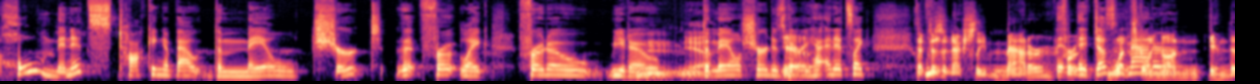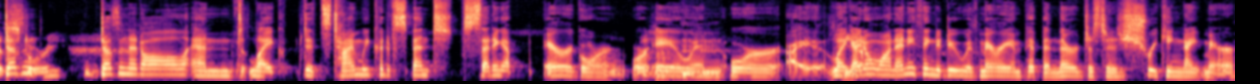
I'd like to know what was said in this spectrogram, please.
whole minutes talking about the mail shirt that Fro like Frodo. You know, Mm, yeah. the mail shirt is Yeah. very, ha- and it's like that we- doesn't actually matter It- for it doesn't what's going on in this Doesn't- story doesn't at all and like it's time we could have spent setting up Aragorn or Eowyn or I like I don't want anything to do with Merry and Pippin. They're just a shrieking nightmare.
